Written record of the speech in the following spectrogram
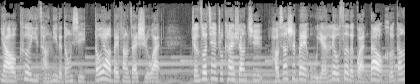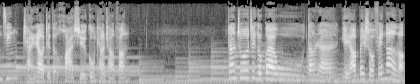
要刻意藏匿的东西都要被放在室外。整座建筑看上去好像是被五颜六色的管道和钢筋缠绕着的化学工厂厂房。当初这个怪物。当然也要备受非难了。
